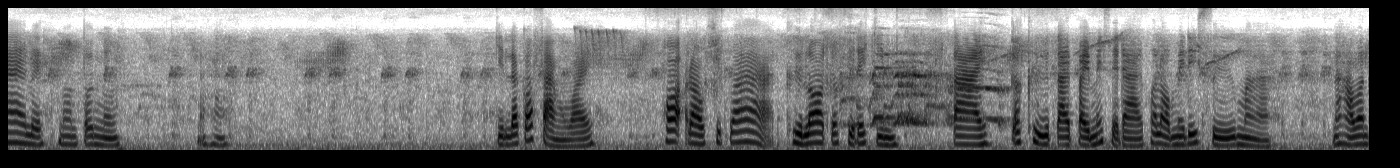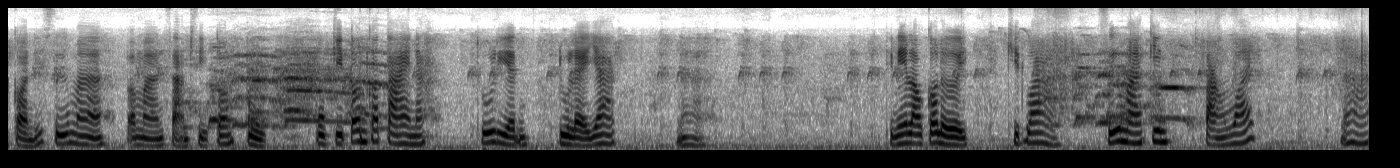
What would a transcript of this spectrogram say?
ง่ายๆเลยนอนต้นหนึ่งนะคะ กินแล้วก็ฝังไว้ เพราะเราคิดว่าคือรอดก็คือได้กินตายก็คือตายไปไม่เสียดาย เพราะเราไม่ได้ซื้อมานะคะ วันก่อนที่ซื้อมาประมาณสามสี่ต้นปลูก ปลูกกี่ต้นก็ตายนะ ทุเรียนดูแลยากนะคะทีนี้เราก็เลยคิดว่า ซื้อมากินฝังไว้นะคะ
